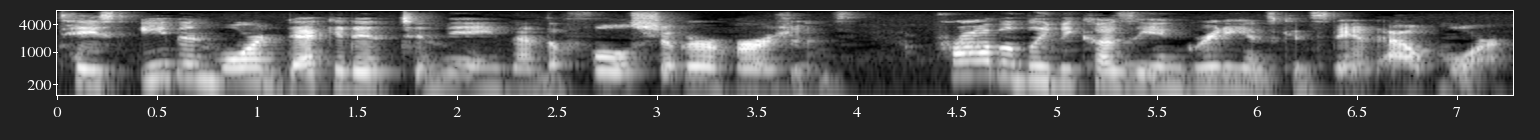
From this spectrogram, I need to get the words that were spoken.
taste even more decadent to me than the full sugar versions, probably because the ingredients can stand out more.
